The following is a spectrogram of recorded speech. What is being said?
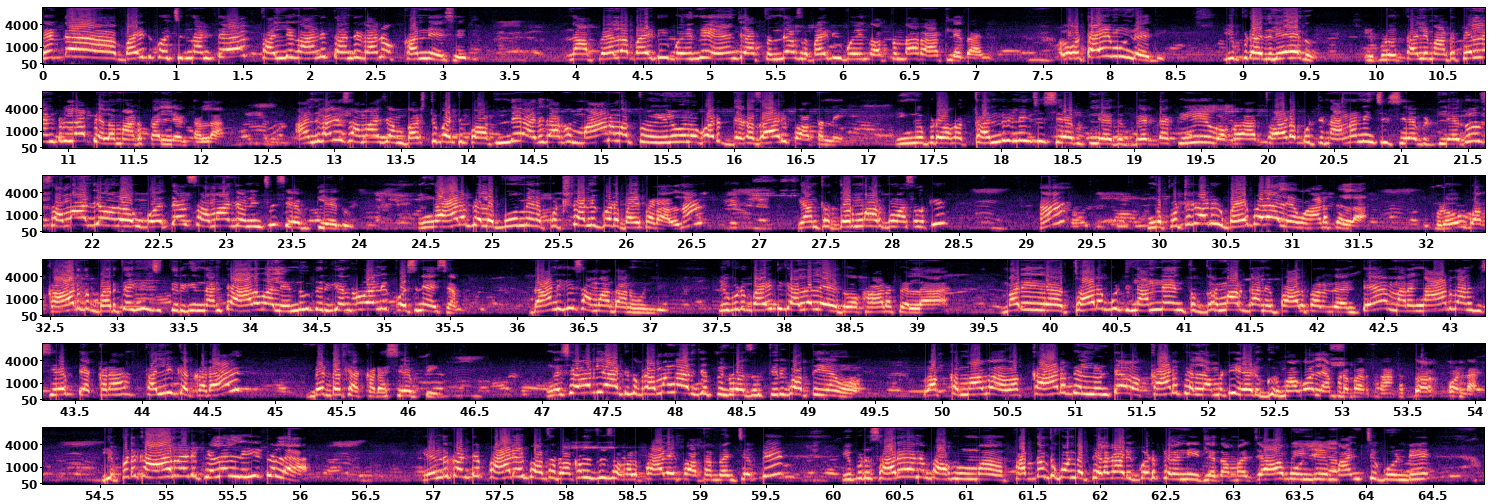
బిడ్డ బయటకు వచ్చిందంటే తల్లి కానీ తండ్రి కానీ ఒక కన్ను వేసేది. నా పిల్ల బయటికి పోయింది ఏం చేస్తుంది? అసలు బయటికి పోయింది వస్తుందా రావట్లేదా అని. ఒక టైం ఉండేది. ఇప్పుడు అది లేదు. ఇప్పుడు తల్లి మాట పిల్ల అంటలా పిల్ల మాట తల్లి అంటలా అందుకని సమాజం బస్టు పట్టిపోతుంది. అది కాక మానవత్వం విలువలు కూడా దిగజారిపోతున్నాయి. ఇంక ఇప్పుడు ఒక తండ్రి నుంచి సేపట్లేదు బిడ్డకి ఒక తోడబుట్టిన అన్న నుంచి సేపట్లేదు సమాజంలోకి పోతే సమాజం నుంచి సేపట్లేదు ఇంకా ఆడపిల్ల భూమి మీద పుట్టడానికి కూడా భయపడాలనా? ఎంత దుర్మార్గం అసలుకి? ఆ? ఇంకా పుట్టడానికి భయపడాలేమో ఆడపిల్ల. ఇప్పుడు ఒక ఆడది బరి తెగించి తిరిగిందంటే ఆడవాళ్ళు ఎందుకు తిరిగినారు అని క్వశ్చన్ వేసాను దానికి సమాధానం ఉంది. ఇప్పుడు బయటికి వెళ్ళలేదు ఒక ఆడపిల్ల. మరి తోడబుట్టిన అన్న ఇంత దుర్మార్గానికి పాల్పడాలంటే మరి ఇంకా ఆడదానికి సేఫ్టీ ఎక్కడ? తల్లికి ఎక్కడ? బిడ్డకి ఎక్కడ సేఫ్టీ? ఇంకా చివరిలో వాటికి బ్రహ్మంగారు చెప్పిన రోజులు తిరిగి వస్తాయేమో ఒక్క మగ ఒక్క ఆడపిల్ల ఉంటే ఒక్క ఆడపిల్ల అమ్మటి ఏడుగురు మగవాళ్ళు ఎంపడ అంట దొరకకుండా. ఇప్పటికి ఆల్రెడీ పిల్లలు ఈటలే. ఎందుకంటే పాడైపోతారు ఒకళ్ళు చూసి ఒకళ్ళు పాడైపోతారు అని చెప్పి ఇప్పుడు సరైన పాపం మా పద్ధతి కొండ పిల్లగాడికి కూడా పిల్లనియట్లేదు అమ్మ. జాబ్ ఉండి మంచిగా ఉండి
